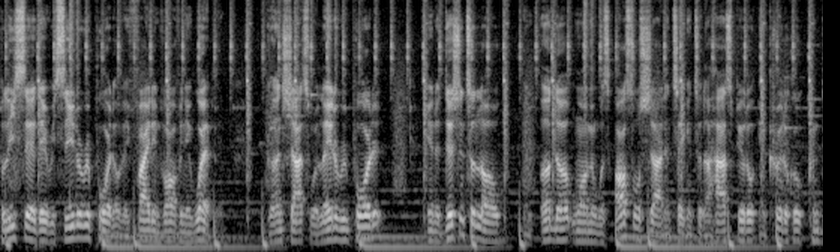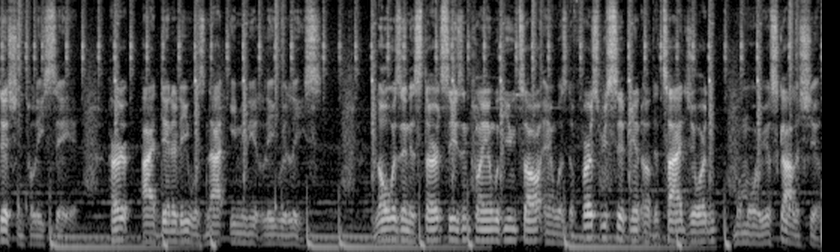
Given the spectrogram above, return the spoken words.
Police said they received a report of a fight involving a weapon. Gunshots were later reported. In addition to Lowe, an adult woman was also shot and taken to the hospital in critical condition, police said. Her identity was not immediately released. Lowe was in his third season playing with Utah and was the first recipient of the Ty Jordan Memorial Scholarship.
